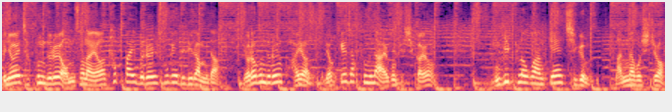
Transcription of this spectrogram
그녀의 작품들을 엄선하여 탑5를 소개해드리려 합니다. 여러분들은 과연 몇 개 작품이나 알고 계실까요? 무비 플러그와 함께 지금 만나보시죠.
